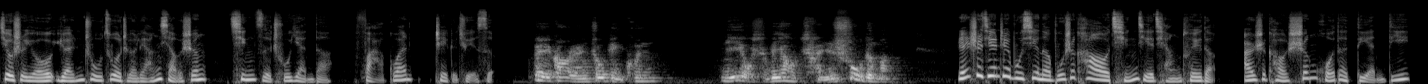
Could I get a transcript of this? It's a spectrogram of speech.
就是由原著作者梁晓声亲自出演的法官这个角色。被告人周炳坤，你有什么要陈述的吗？人世间这部戏呢，不是靠情节强推的，而是靠生活的点滴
